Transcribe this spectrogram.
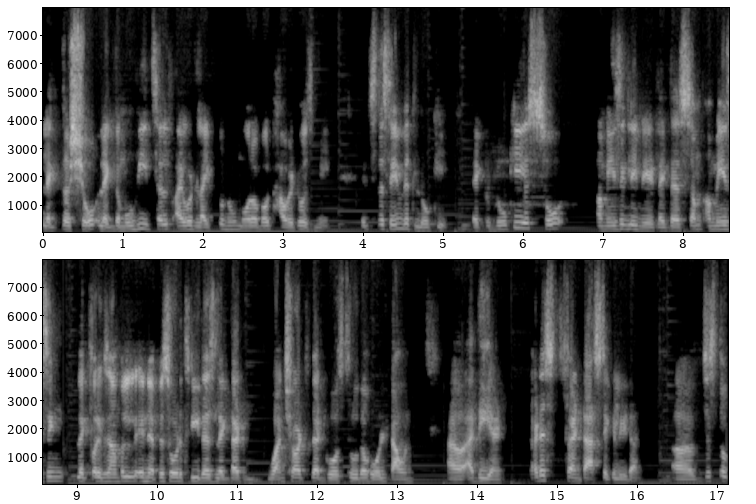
like the show like the movie itself i would like to know more about how it was made. It's the same with loki. Like loki is so amazingly made. Like there's some amazing like for example in episode 3 there's like that one shot that goes through the whole town at the end. That is fantastically done. Uh, just the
